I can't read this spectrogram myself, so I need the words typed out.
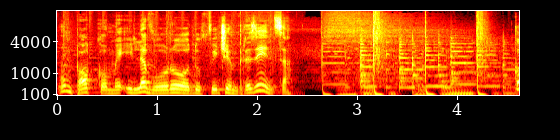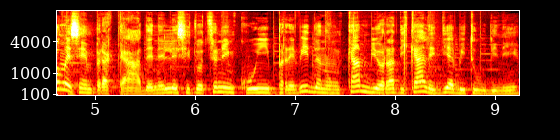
un po' come il lavoro d'ufficio in presenza. Come sempre accade nelle situazioni in cui prevedono un cambio radicale di abitudini,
